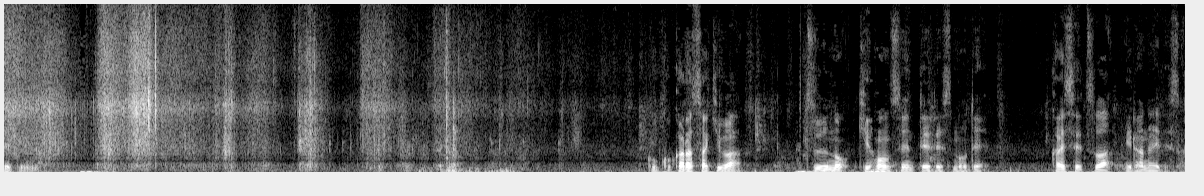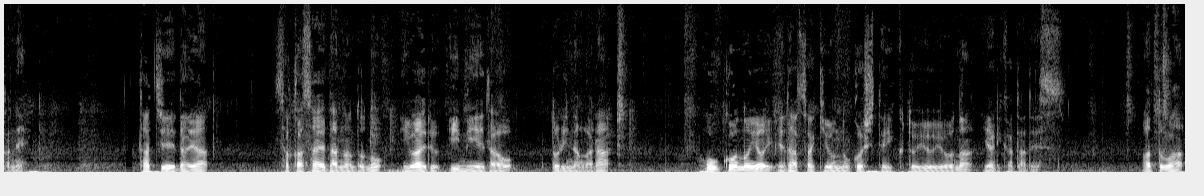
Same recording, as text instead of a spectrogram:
出ています。ここから先は普通の基本剪定ですので解説はいらないですかね。立ち枝や逆さ枝などのいわゆる意味枝を取りながら方向の良い枝先を残していくというようなやり方です。あとは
